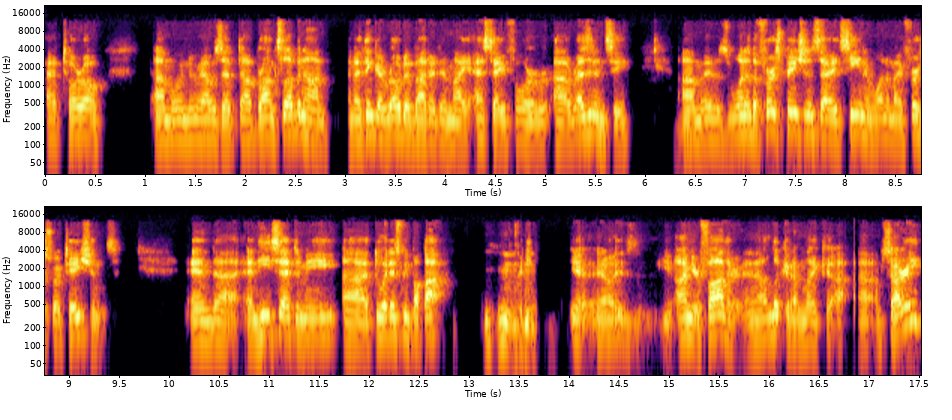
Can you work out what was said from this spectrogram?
at Touro um, when I was at uh, Bronx, Lebanon, and I think I wrote about it in my essay for uh, residency. Um, it was one of the first patients that I had seen in one of my first rotations, and uh, and he said to me, uh, "Tú eres mi papá," which, you know, is, I'm your father. And I look at him like, uh, uh, "I'm sorry,"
